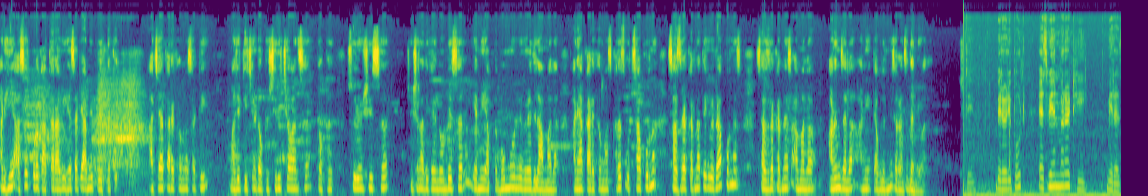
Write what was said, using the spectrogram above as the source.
आणि ही असंच पुढं गाता राहावी ह्यासाठी आम्ही प्रयत्न करू आजच्या कार्यक्रमासाठी माझे teacher doctor Shirish Chavan sir doctor Suryavanshi sir शिक्षणाधिकारी लोंढे सर यांनी आपलं बहुमूल्य वेळ दिला आम्हाला. आणि हा कार्यक्रम आज खरंच उत्साहपूर्ण साजरा करण्यात एक वेगळा पूर्ण साजरा करण्यास आम्हाला आनंद झाला आणि त्याबद्दल मी सगळ्यांचा धन्यवाद. Bureau report S B N Marathi Miraj.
